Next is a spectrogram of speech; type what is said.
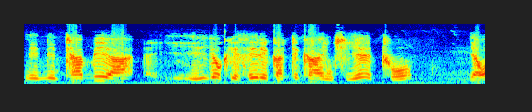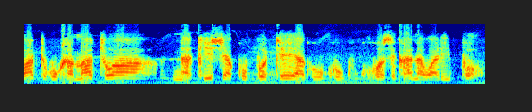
ni, ni tabia iliyokithiri katika nchi yetu ya watu kukamatwa na kisha kupotea, kukosekana walipo.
